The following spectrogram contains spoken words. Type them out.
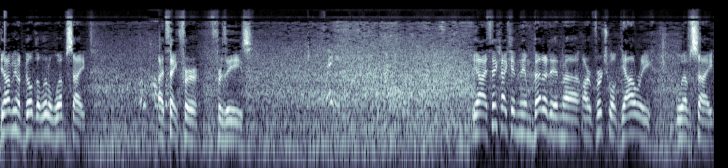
Yeah, I'm going to build a little website. oh, I think for for these. great. Yeah, I think I can embed it in uh, our virtual gallery website.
